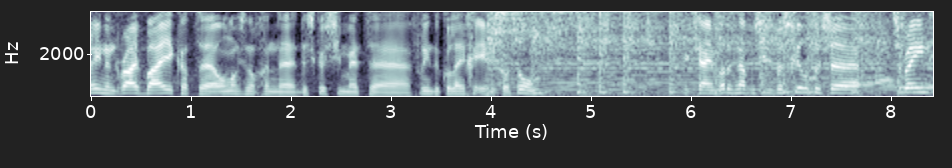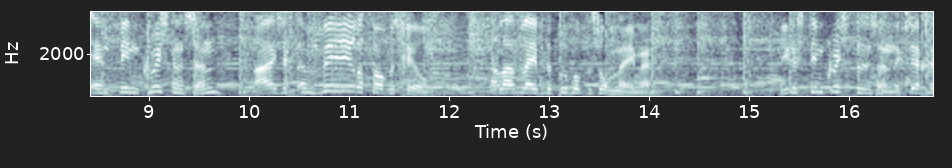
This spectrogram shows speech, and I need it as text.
Train and Drive-By. Ik had eh, onlangs nog een eh, discussie met uh, vriend en collega Erik Corton. Ik zei wat is nou precies het verschil tussen Train en Tim Christensen? Nou, hij zegt een wereld van verschil. Nou, laten we even de proef op de som nemen. Hier is Tim Christensen. Ik zeg,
